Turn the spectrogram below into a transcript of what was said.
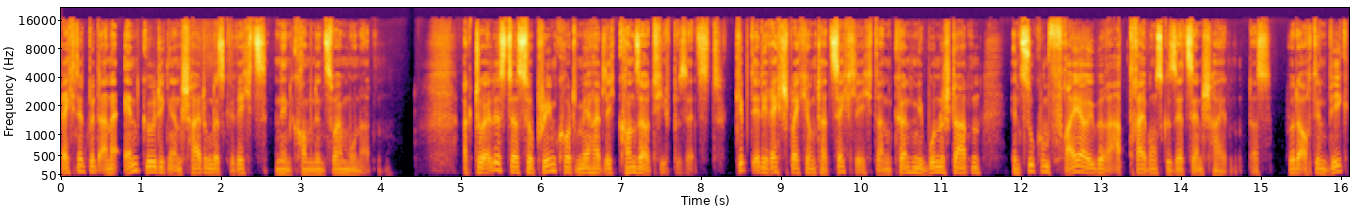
rechnet mit einer endgültigen Entscheidung des Gerichts in den kommenden zwei Monaten. Aktuell ist der Supreme Court mehrheitlich konservativ besetzt. Kippt er die Rechtsprechung tatsächlich, dann könnten die Bundesstaaten in Zukunft freier über ihre Abtreibungsgesetze entscheiden. Das würde auch den Weg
